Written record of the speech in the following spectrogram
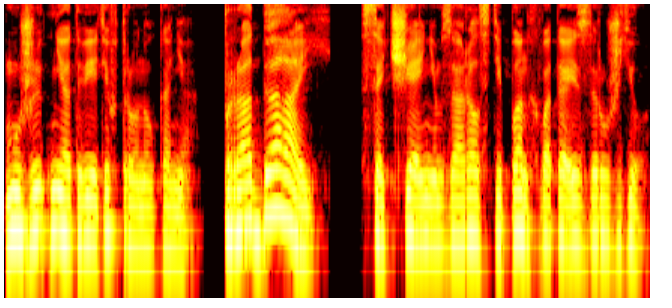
Мужик, не ответив, тронул коня. «Продай!» С отчаянием заорал Степан, хватаясь за ружье.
